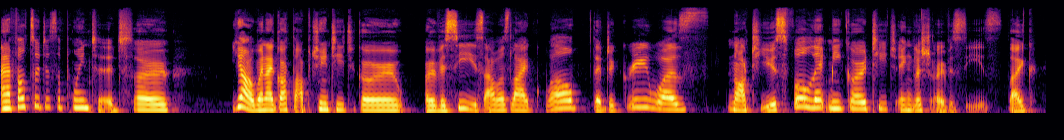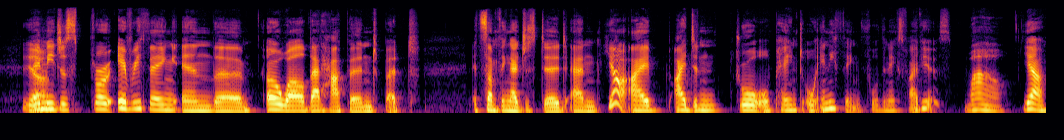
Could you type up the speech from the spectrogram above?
And I felt so disappointed. So yeah, when I got the opportunity to go overseas, I was like, well, the degree was not useful. Let me go teach English overseas. Like, Yeah. let me just throw everything in the, oh, well, that happened, but it's something I just did. And yeah, I, I didn't draw or paint or anything for the next five years. wow. Yeah.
